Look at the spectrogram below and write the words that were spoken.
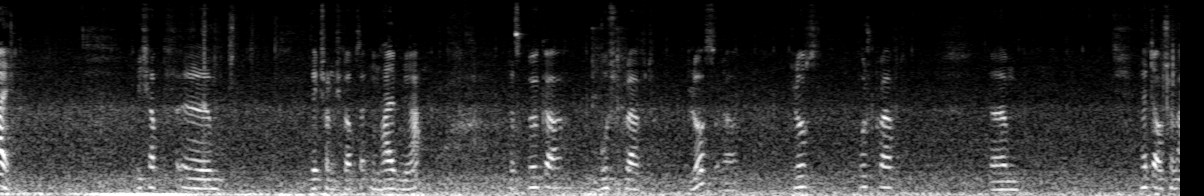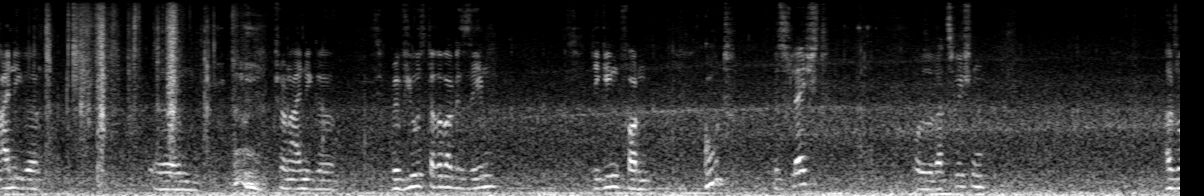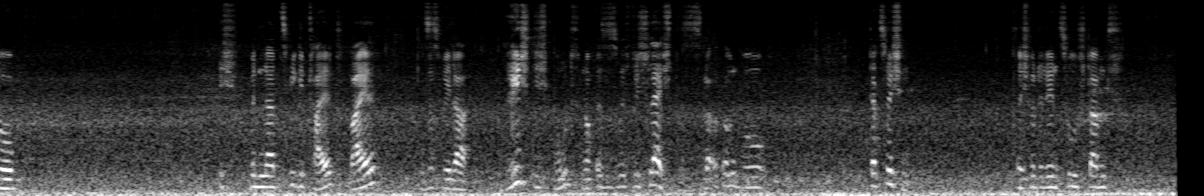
Hi. Ich habe ähm, jetzt schon, ich glaube, seit einem halben Jahr das Böker Bushcraft Plus oder Plus Bushcraft. Ähm, hätte auch schon einige ähm, schon einige Reviews darüber gesehen. Die gingen von gut bis schlecht oder so dazwischen. Also ich bin da zwiegeteilt, weil es ist weder richtig gut noch ist es richtig schlecht. Es ist irgendwo dazwischen. Ich würde den Zustand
